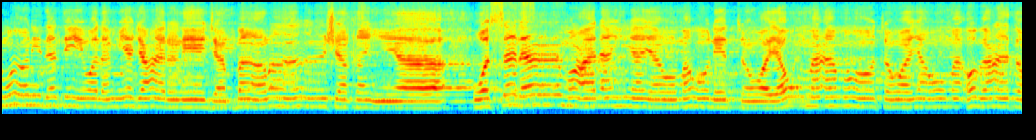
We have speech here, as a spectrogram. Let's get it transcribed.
بوالدتي ولم يجعلني جبارا شقيا. والسلام علي يوم ولدت ويوم أموت ويوم أبعث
